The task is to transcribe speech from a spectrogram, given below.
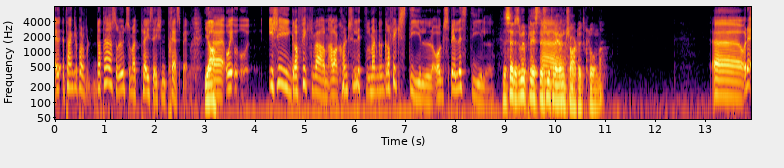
jeg tenker på det Dette her ser ut som et PlayStation 3-spill. Ja. Uh, og, og, ikke i grafikkverden, eller kanskje litt Men grafikkstil og spillestil. Det ser ut som en PlayStation 3 uh, Uncharted-klone. Uh, og det,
